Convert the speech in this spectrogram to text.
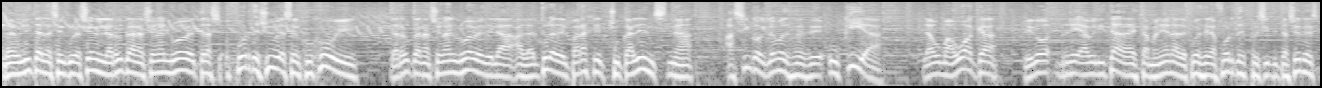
Rehabilitan la circulación en la Ruta Nacional 9 tras fuertes lluvias en Jujuy. La Ruta Nacional 9 de la, a la altura del paraje Chucalensna, a 5 kilómetros desde Uquía. La Humahuaca quedó rehabilitada esta mañana después de las fuertes precipitaciones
